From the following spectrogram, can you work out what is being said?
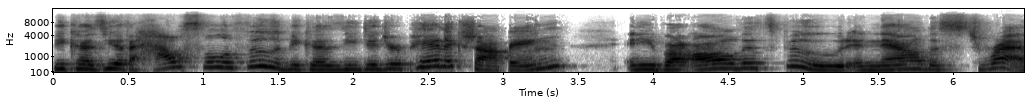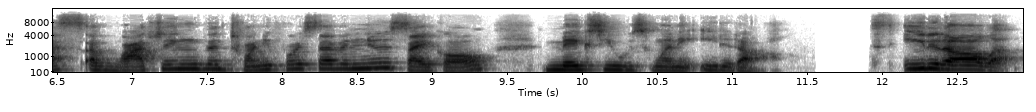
because you have a house full of food because you did your panic shopping and you brought all this food and now the stress of watching the 24-7 news cycle makes you just want to eat it all. Just eat it all up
